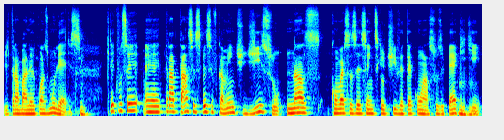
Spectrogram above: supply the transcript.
de trabalho com as mulheres. Sim. Queria que você é, tratasse especificamente disso nas conversas recentes que eu tive até com a Suzy Peck, uhum. que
